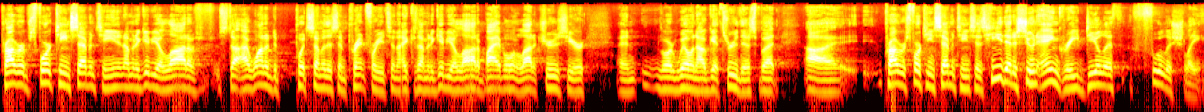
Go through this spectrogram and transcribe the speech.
Proverbs 14, 17, and I'm going to give you a lot of stuff. I wanted to put some of this in print for you tonight because I'm going to give you a lot of Bible and a lot of truths here, and Lord willing, I'll get through this. But uh, Proverbs 14, 17 says, He that is soon angry dealeth foolishly.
